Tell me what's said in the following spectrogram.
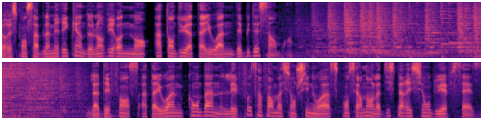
Le responsable américain de l'environnement attendu à Taïwan début décembre. La défense à Taïwan condamne les fausses informations chinoises concernant la disparition du F-16.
